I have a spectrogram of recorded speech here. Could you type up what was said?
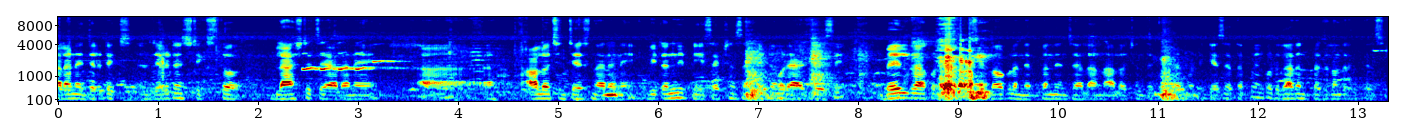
అలానే జెనటిక్స్ జెనటిక్ స్టిక్స్తో బ్లాస్ట్ చేయాలనే ఆలోచన చేసినారని వీటన్నిటిని సెక్షన్స్ అన్నిటిని కూడా యాడ్ చేసి బెయిల్ రాకుండా లోపల నిర్బంధించాలన్న ఆలోచనతో పెట్టినటువంటి కేసే తప్ప ఇంకోటి కాదని ప్రజలందరికీ తెలుసు.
